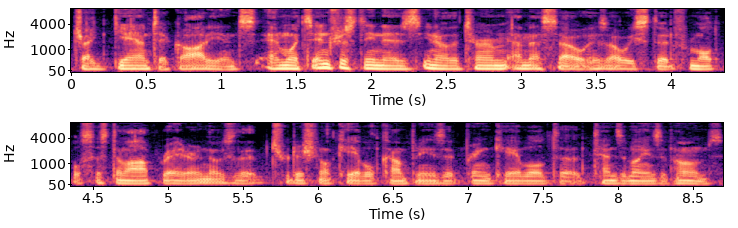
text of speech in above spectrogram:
gigantic audience. And what's interesting is, you know, the term MSO has always stood for multiple system operator, and those are the traditional cable companies that bring cable to tens of millions of homes.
